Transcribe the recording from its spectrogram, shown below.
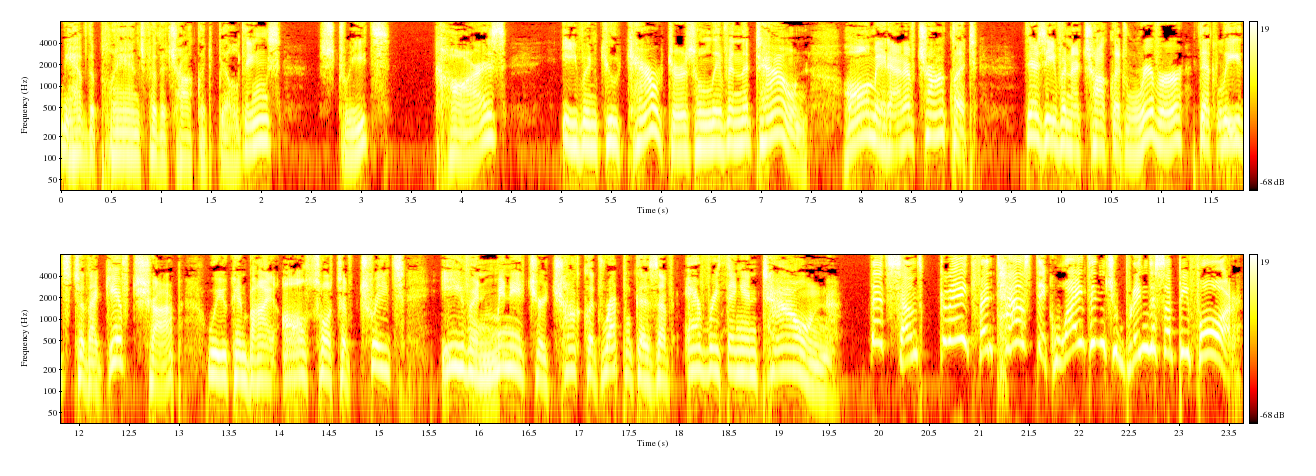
We have the plans for the chocolate buildings, streets, cars, even cute characters who live in the town, all made out of chocolate. There's even a chocolate river that leads to the gift shop where you can buy all sorts of treats, even miniature chocolate replicas of everything in town. That sounds great, fantastic. Why didn't you bring this up before?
